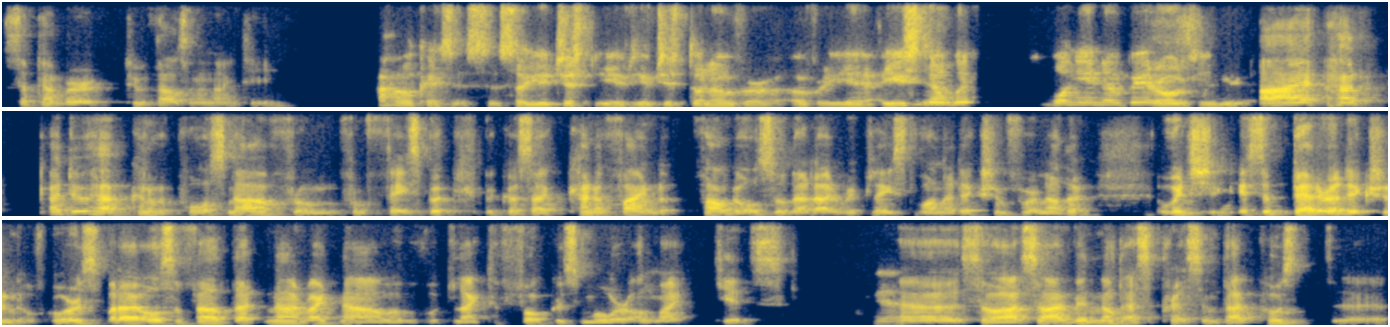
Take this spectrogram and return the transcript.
September 2019. Oh, okay, so, so you just you've, you've just done over over a year. Are you still yeah. with one year no beer, or you... I had I do have kind of a pause now from from Facebook because I kind of find found also that I replaced one addiction for another, which is a better addiction, of course. But I also felt that now right now I would like to focus more on my kids. Yeah. Uh, so I, so I've been not as present. I post uh,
